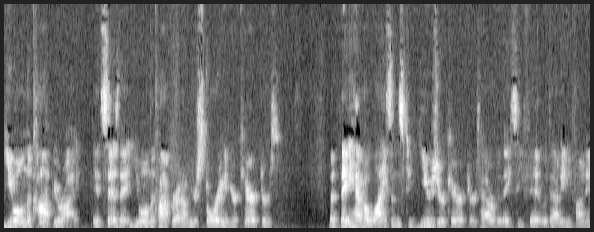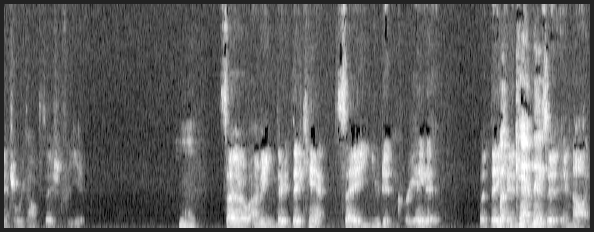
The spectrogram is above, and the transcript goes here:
you own the copyright. It says that you own the copyright on your story and your characters, but they have a license to use your characters however they see fit without any financial recompensation for you. Hmm. So, I mean, they, they can't say you didn't create it. but they But can can't they- use it and not.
